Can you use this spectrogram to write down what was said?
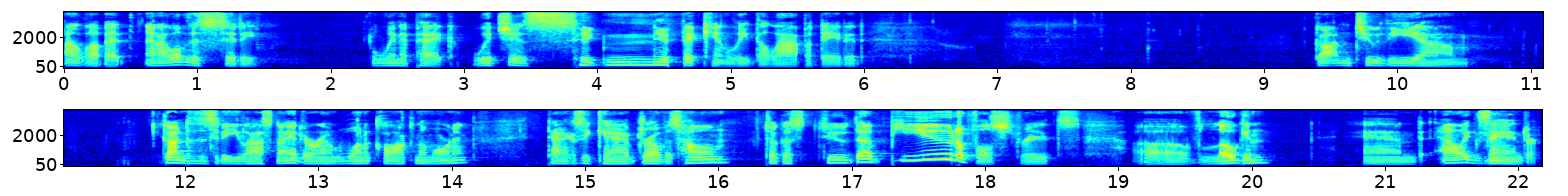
I love it. And I love this city, Winnipeg, which is significantly dilapidated. Got into the um, got into the city last night around one o'clock in the morning. Taxi cab drove us home, took us to the beautiful streets of Logan and Alexander.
